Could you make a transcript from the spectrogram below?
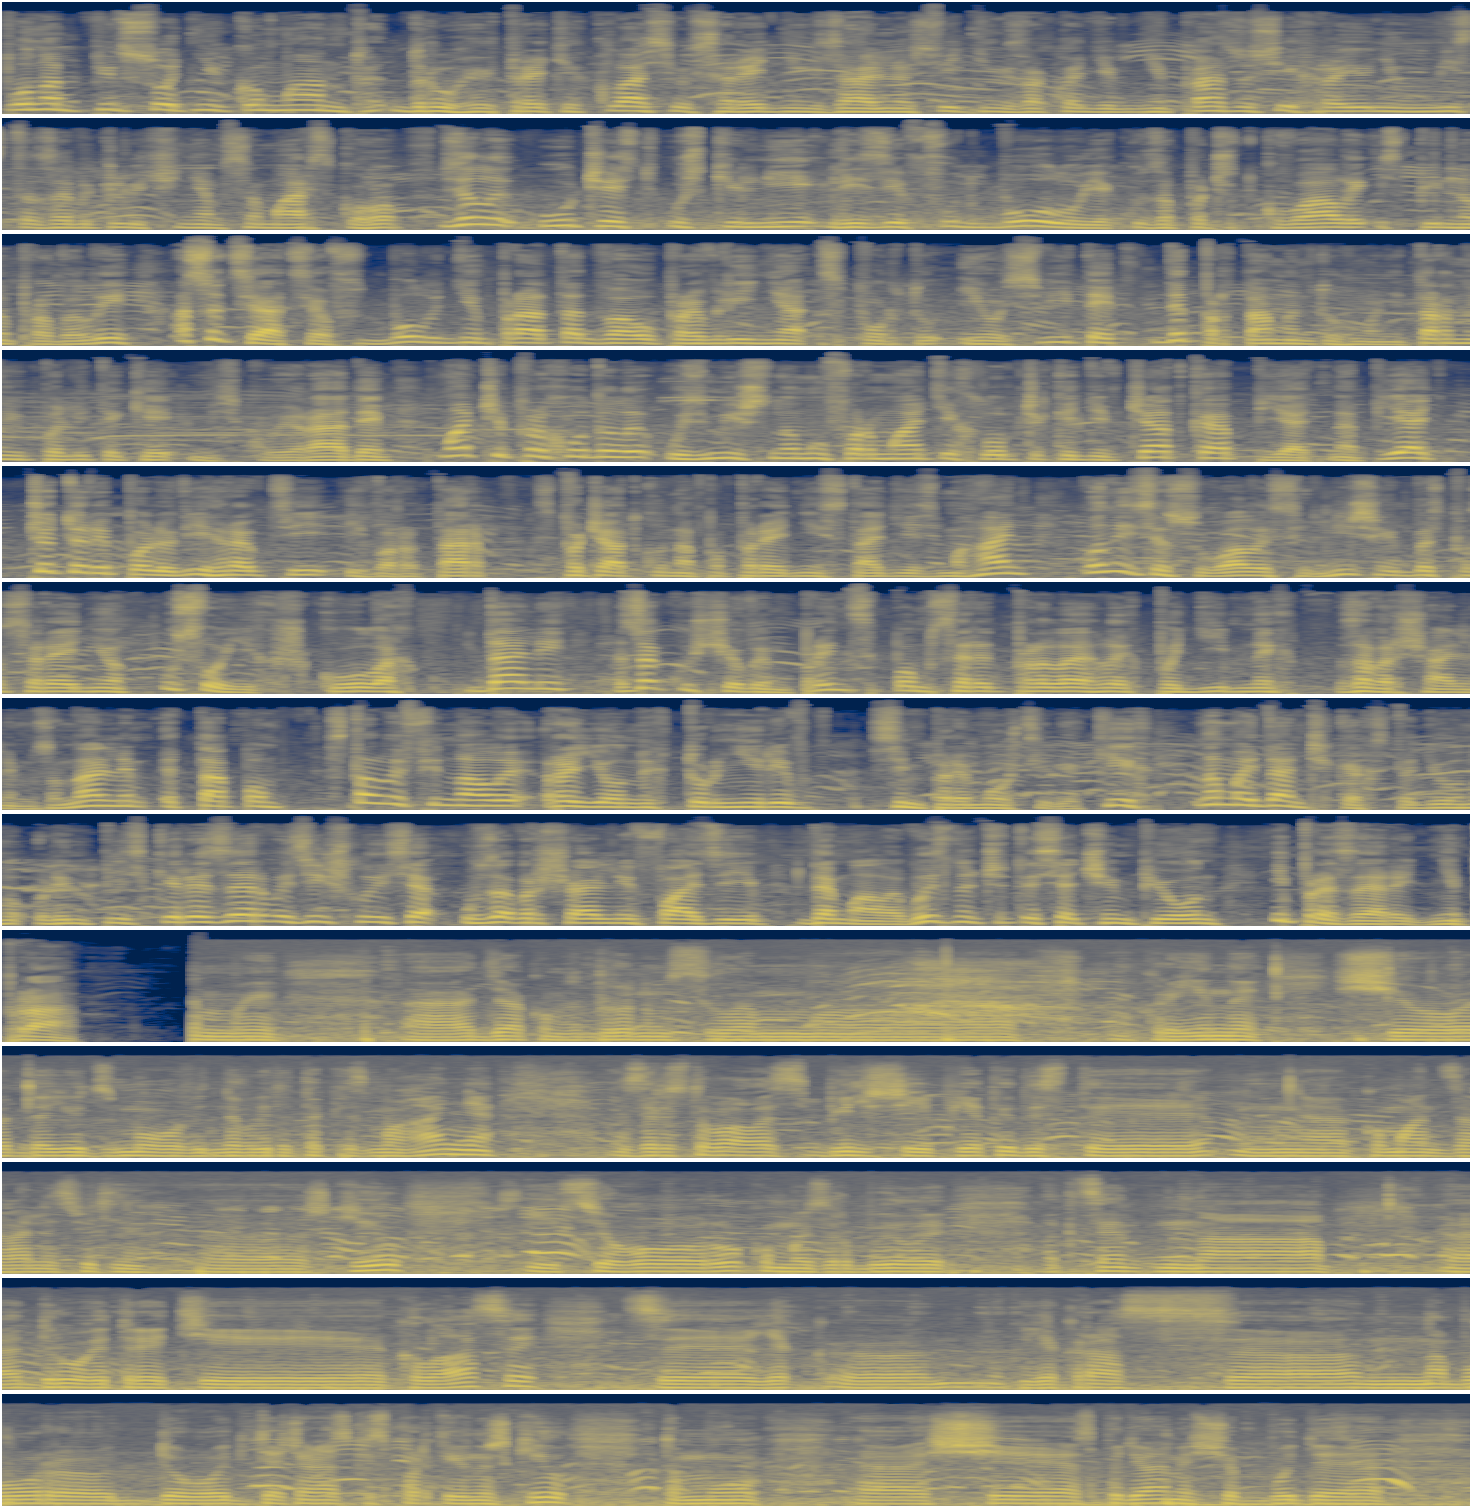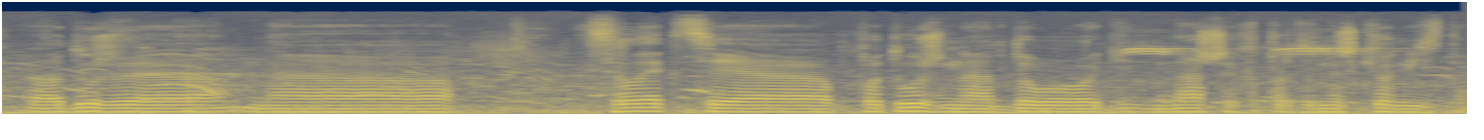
Понад півсотні команд других третіх класів середніх загальноосвітніх закладів Дніпра з усіх районів міста за виключенням Самарського взяли участь у шкільній лізі футболу, яку започаткували і спільно провели Асоціація футболу Дніпра та два управління спорту і освіти департаменту гуманітарної політики міської ради. Матчі проходили у змішаному форматі хлопчики-дівчатка 5 на 5, чотири польові гравці і воротар. Спочатку на попередній стадії змагань вони з'ясували сильніших безпосередньо у своїх школах. Далі за кущовим принципом серед прилеглих подібних завершальним зональним етапом стали фінали районних турнірів, сім переможців яких на майданчиках стадіону Олімпійські резерви зійшлися у завершальній фазі, де мали визначитися чемпіон і призери Дніпра. Ми е, дякуємо Збройним силам е, України, що дають змогу відновити такі змагання. Зареєструвалось більше 50 команд загальноосвітніх е, шкіл. І цього року ми зробили акцент на е, другі, треті класи. Це як, е, якраз е, набор до дитячо-юнацьких спортивних шкіл. Тому е, ще сподіваємося, що буде е, дуже. Селекція потужна до наших спортивних міста.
